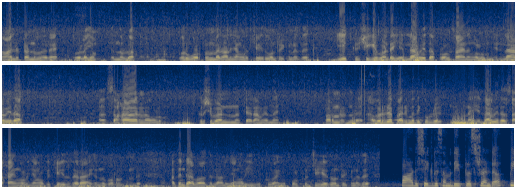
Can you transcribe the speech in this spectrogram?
നാല് ടണ്ണ് വരെ വിളയും എന്നുള്ള ഒരു ഉറപ്പും മേലാണ് ഞങ്ങൾ ചെയ്തുകൊണ്ടിരിക്കുന്നത്. ഈ കൃഷിക്ക് വേണ്ട എല്ലാവിധ പ്രോത്സാഹനങ്ങളും എല്ലാവിധ സഹകരണങ്ങളും കൃഷിഭവനിൽ നിന്ന് തരാമെന്ന് പറഞ്ഞിട്ടുണ്ട്. അവരുടെ പരിമിതിക്കുള്ളിൽ നിൽക്കുന്ന എല്ലാവിധ സഹായങ്ങളും ഞങ്ങൾക്ക് ചെയ്തു തരാം എന്ന് പറഞ്ഞിട്ടുണ്ട്. അതിന്റെ അഭാവത്തിലാണ് ഞങ്ങൾ ഈ വിത്ത് വാങ്ങിയപ്പോൾ കൃഷി ചെയ്തുകൊണ്ടിരിക്കുന്നത്. പാടശേഖര സമിതി president P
